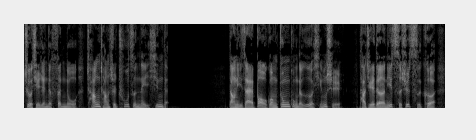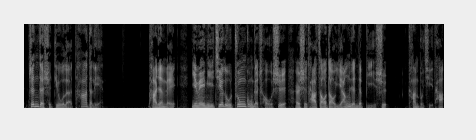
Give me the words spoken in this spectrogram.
这些人的愤怒常常是出自内心的。当你在曝光中共的恶行时，他觉得你此时此刻真的是丢了他的脸。他认为，因为你揭露中共的丑事，而使他遭到洋人的鄙视，看不起他，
